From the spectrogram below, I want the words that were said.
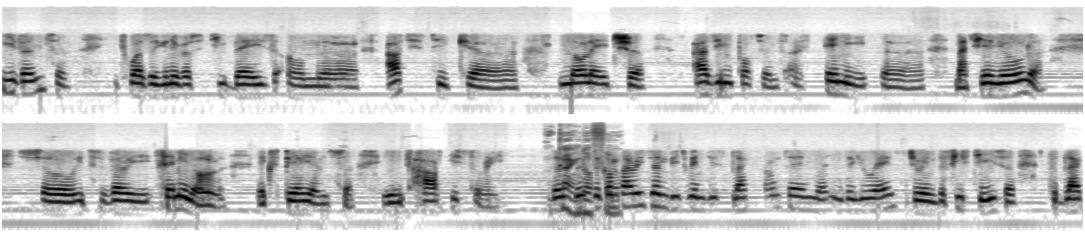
event. It was a university based on uh, artistic uh, knowledge as important as any uh, material. So it's a very seminal experience in art history. The, Kind the, of, the uh, comparison between this Black Mountain in the US during the 50s, uh, the Black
